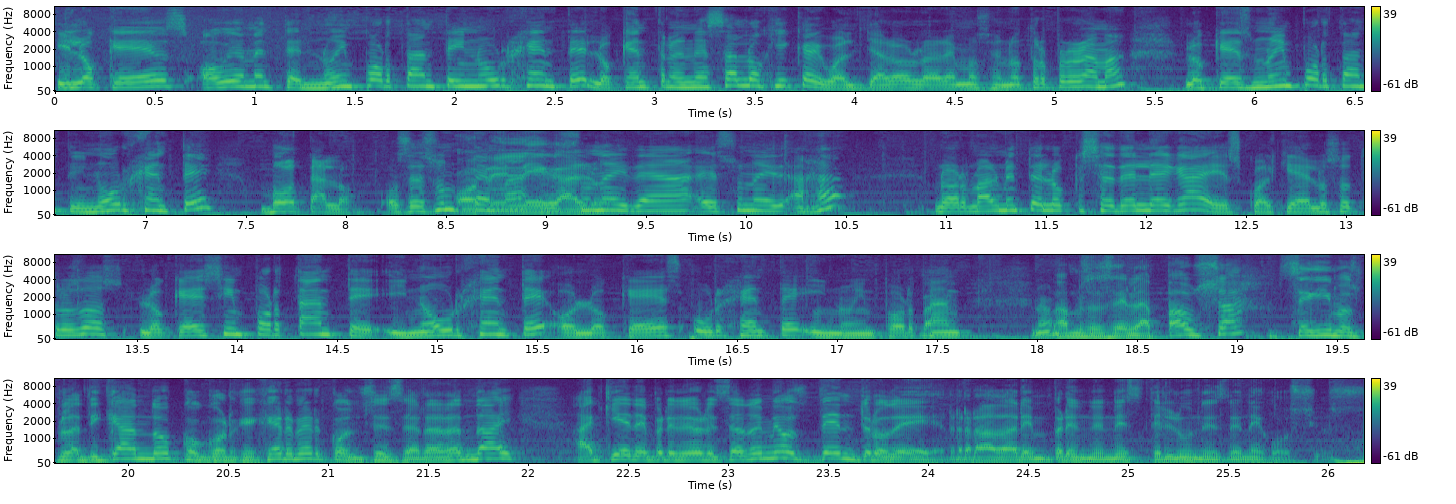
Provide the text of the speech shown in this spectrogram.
Y lo que es obviamente no importante y no urgente, lo que entra en esa lógica, igual ya lo hablaremos en otro programa, lo que es no importante y no urgente, bótalo. O sea, es un O tema, es una idea, es una idea, ajá. Normalmente lo que se delega es cualquiera de los otros dos. Lo que es importante y no urgente o lo que es urgente y no importante. Vamos a hacer la pausa. Seguimos platicando con Jorge Gerber, con César Aranday, aquí en Emprendedores Anónimos, dentro de Radar Emprende en este lunes de negocios.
